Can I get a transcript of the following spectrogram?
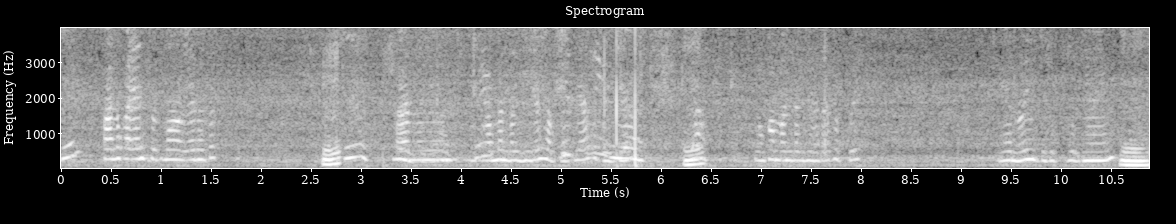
Okay. Paano kaya ito mga ano to? Hmm? Paano yung kamandag niya sa puwit niya? Sa puwit niya? Hmm? Yung kamandag niya sa puwit? Yan o, yung tusok-tusok niya na yun. Hmm.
